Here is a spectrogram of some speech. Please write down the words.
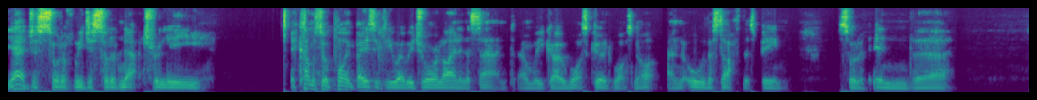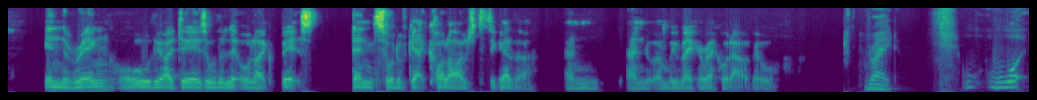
yeah, just sort of we just sort of naturally. It comes to a point basically where we draw a line in the sand and we go, what's good, what's not, and all the stuff that's been sort of in the in the ring, or all the ideas, all the little like bits, then sort of get collaged together, and and and we make a record out of it all. Right. What?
